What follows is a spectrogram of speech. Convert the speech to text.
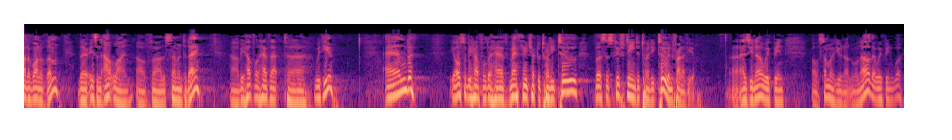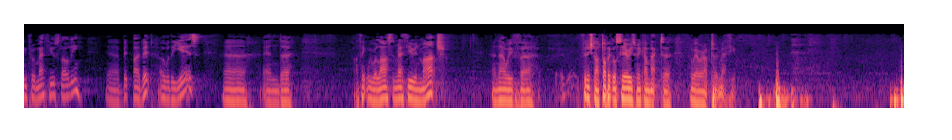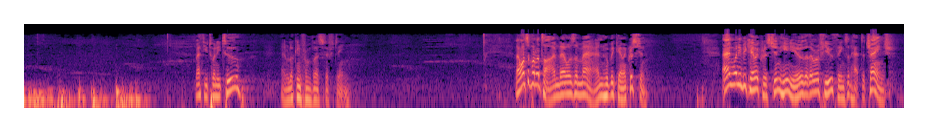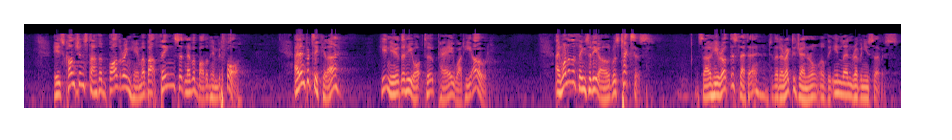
out of one of them, there is an outline of uh, the sermon today. Uh, it'll be helpful to have that uh, with you. And it'll also be helpful to have Matthew chapter 22, verses 15 to 22 in front of you. Uh, as you know, we've been, or some of you will know, that we've been working through Matthew slowly, uh, bit by bit, over the years. Uh, and I think we were last in Matthew in March, and now we've finished our topical series when we come back to where we're up to in Matthew. Matthew 22, and we're looking from verse 15. Now, once upon a time, there was a man who became a Christian. And when he became a Christian, he knew that there were a few things that had to change. His conscience started bothering him about things that never bothered him before. And in particular, he knew that he ought to pay what he owed. And one of the things that he owed was taxes. So he wrote this letter to the Director General of the Inland Revenue Service.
